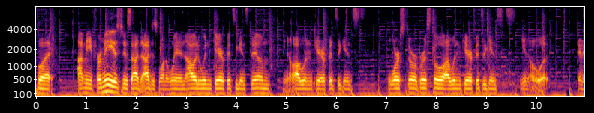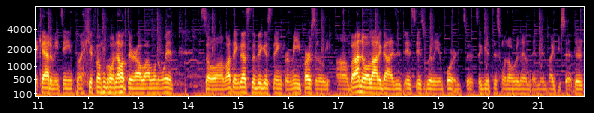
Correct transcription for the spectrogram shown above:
but I mean, for me, it's just I, I just want to win. I would, wouldn't care if it's against them. You know, I wouldn't care if it's against Worcester or Bristol. I wouldn't care if it's against you know an academy team. Like if I'm going out there, I, I want to win. So um, I think that's the biggest thing for me personally. Um, but I know a lot of guys, it, it's, it's really important to, to get this one over them. And then, like you said, there's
